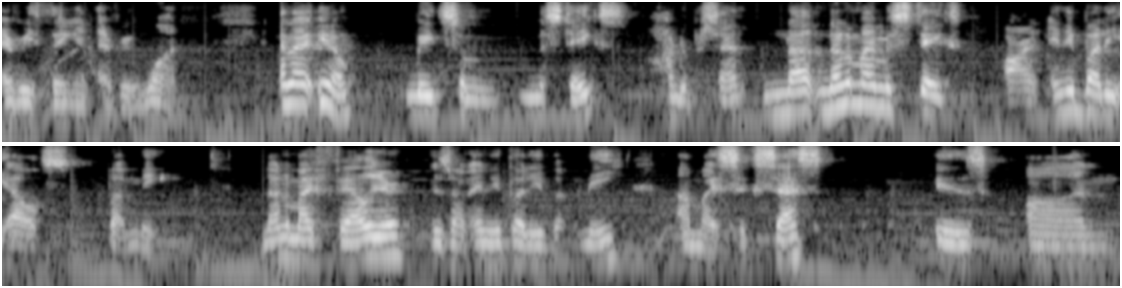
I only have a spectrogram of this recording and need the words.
everything and everyone. And I, you know, made some mistakes, 100%. None, none of my mistakes are on anybody else but me. None of my failure is on anybody but me. On my success is on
